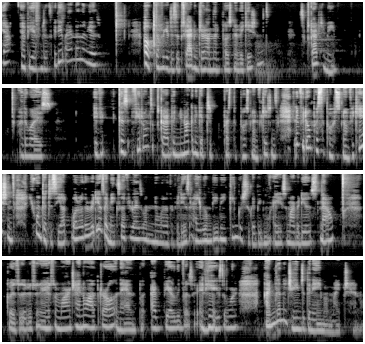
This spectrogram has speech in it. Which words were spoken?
yeah, I hope you guys enjoyed the video, and I love you guys. Oh, don't forget to subscribe and turn on the post notifications. Subscribe to me. Otherwise, if you because if you don't subscribe, then you're not going to get to press the post notifications. And if you don't press the post notifications, you won't get to see what other videos I make. So if you guys want to know what other videos I will be making, which is going to be more ASMR videos now, because it is an ASMR channel after all, and I haven't put, I've barely posted any ASMR. I'm going to change the name of my channel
